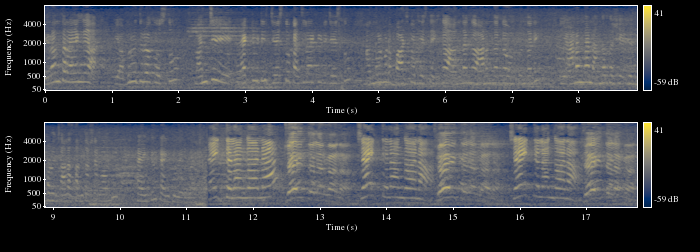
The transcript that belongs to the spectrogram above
నిరంతరాయంగా ఈ అభివృద్ధిలోకి వస్తూ మంచి యాక్టివిటీస్ చేస్తూ కల్చరల్ యాక్టివిటీ చేస్తూ అందరూ కూడా పార్టిసిపేట్ చేస్తే ఇంకా అందంగా ఆనందంగా ఉంటుందని ఈ ఆనందాన్ని అందరితో షేర్ చేసుకోవడం చాలా సంతోషంగా ఉంది. Thank you thank you very much జై తెలంగాణ! జై తెలంగాణ! జై తెలంగాణ! జై తెలంగాణ! జై తెలంగాణ! జై తెలంగాణ!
